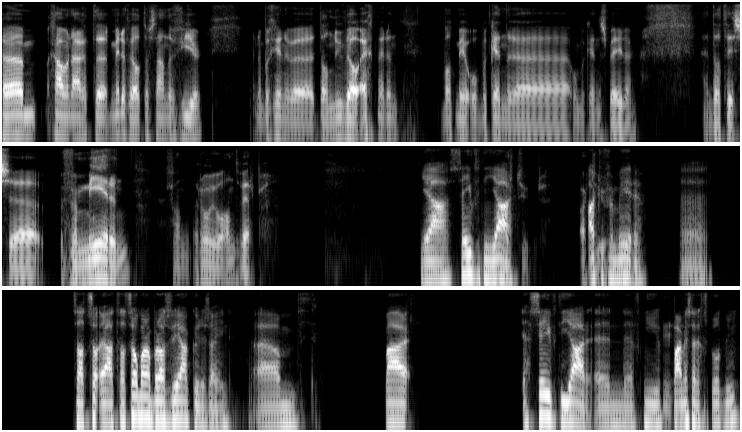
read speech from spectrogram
Um, gaan we naar het uh, middenveld. Daar staan er vier. En dan beginnen we dan nu wel echt met een wat meer onbekende, onbekende speler. En dat is uh, Vermeeren van Royal Antwerp. Ja, 17 jaar. Arthur, Arthur, Arthur Vermeeren. Uh, het, had zo, ja, het had zomaar een Braziliaan kunnen zijn. Um, maar ja, 17 jaar en heeft nu een hm. paar wedstrijden gespeeld nu.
